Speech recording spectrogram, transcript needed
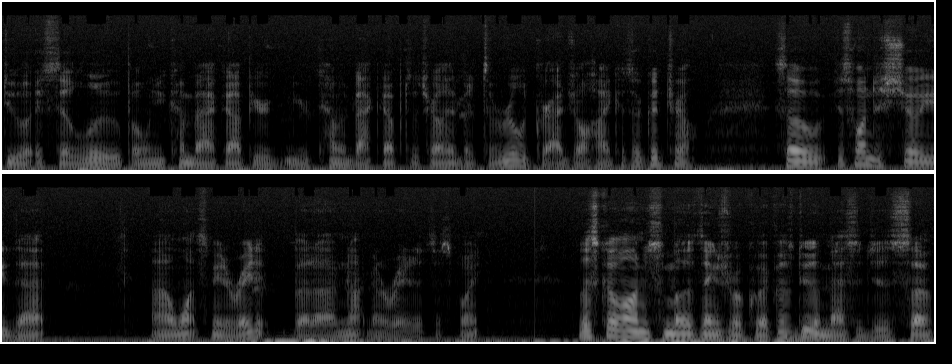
do it, it's a loop. And when you come back up, you're you're coming back up to the trailhead. But it's a real gradual hike. It's a good trail. So just wanted to show you that uh, wants me to rate it, but I'm not going to rate it at this point. Let's go on to some other things real quick. Let's do the messages. So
